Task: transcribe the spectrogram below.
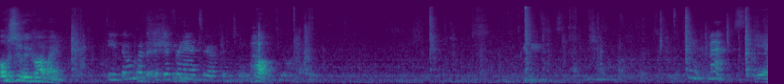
Oh shoot, we caught mine. You can put a different answer up and change it. How? if you want to. Max, Yeah.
